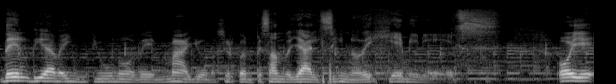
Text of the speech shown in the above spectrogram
del día 21 de mayo, ¿no es cierto? Empezando ya el signo de Géminis. Oye,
